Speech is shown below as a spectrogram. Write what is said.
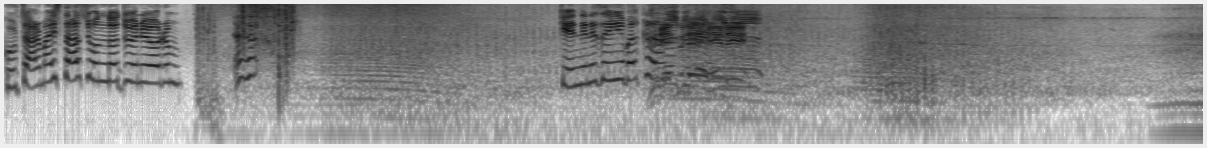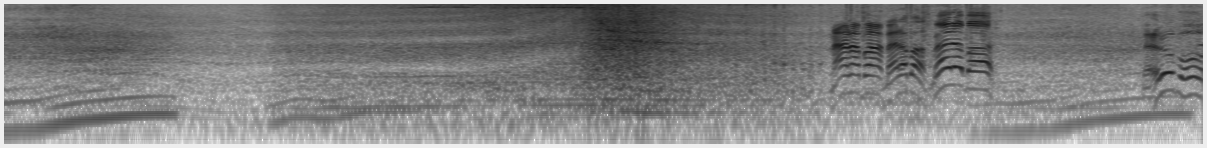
Kurtarma istasyonuna dönüyorum. Kendinize iyi bakın. Güle güle Harry. Merhaba. Merhaba. Merhaba. Merhaba.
